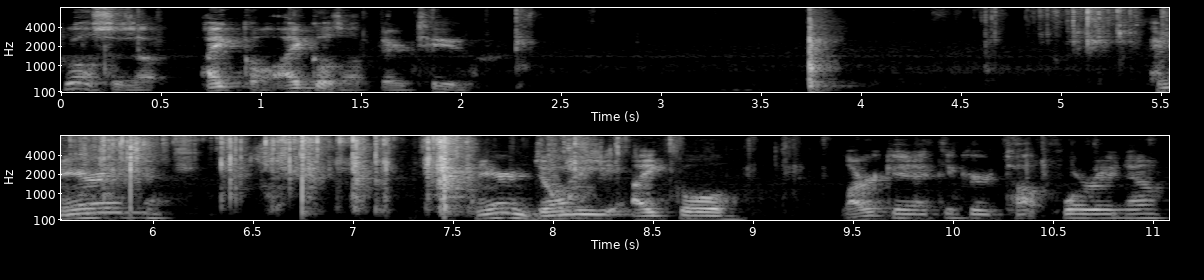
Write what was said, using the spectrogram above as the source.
Who else is up? Eichel. Eichel's up there too. Panarin, Panarin, Domi, Eichel, Larkin, I think are top four right now.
